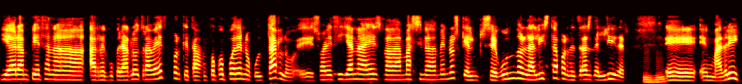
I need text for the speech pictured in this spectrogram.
y ahora empiezan a, recuperarlo otra vez porque tampoco pueden ocultarlo. Eh, Suárez y Llana es nada más y nada menos que el segundo en la lista por detrás del líder eh, en Madrid.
